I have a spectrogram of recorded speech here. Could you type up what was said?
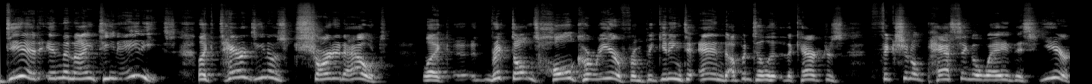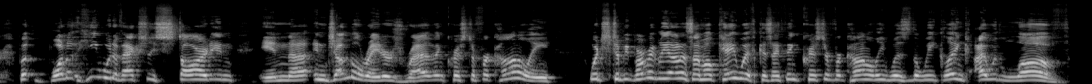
did in the 1980s. Like Tarantino's charted out like uh, Rick Dalton's whole career from beginning to end up until the character's fictional passing away this year, but one of, he would have actually starred in in uh, in Jungle Raiders rather than Christopher Connelly. Which, to be perfectly honest, I'm okay with because I think Christopher Connelly was the weak link. I would love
